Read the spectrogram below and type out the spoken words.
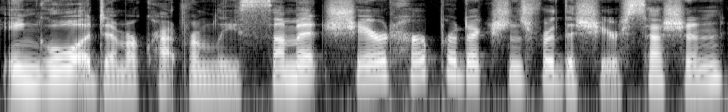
Ingle, a Democrat from Lee's Summit, shared her predictions for this year's session,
